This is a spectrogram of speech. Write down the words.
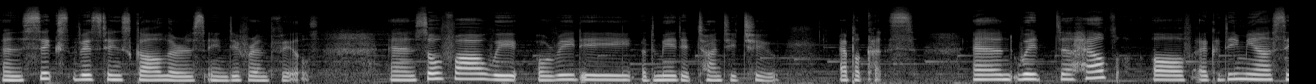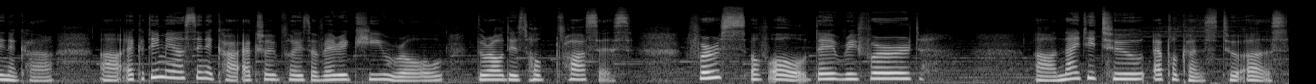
and six visiting scholars in different fields. And so far, we already admitted 22 applicants. And with the help of Academia Sinica, uh, Academia Sinica actually plays a very key role throughout this whole process. First of all, they referred uh, 92 applicants to us.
